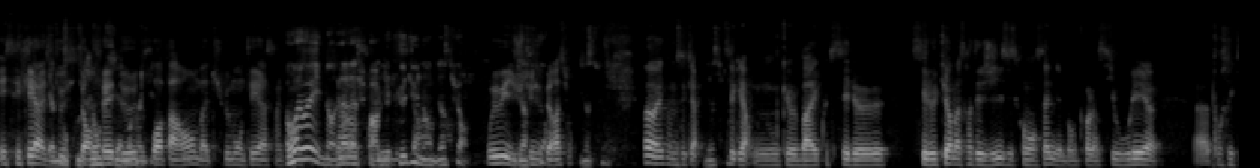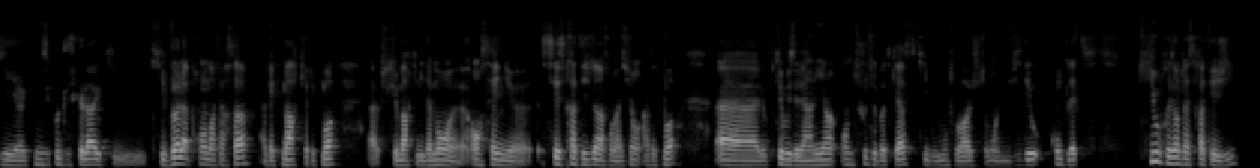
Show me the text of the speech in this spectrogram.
Et c'est clair, si tu en fais 2, 3 par an, bah, tu peux monter à 50 Oui, oui, non, là, je parle de que d'une, hein, bien sûr. Oui, oui, juste une opération. Bien sûr. Ah ouais, c'est clair. C'est clair. Donc, bah, écoute, c'est le, le cœur de la stratégie, c'est ce qu'on enseigne. Donc, voilà, si vous voulez euh, pour ceux qui, nous écoutent jusque-là et qui, veulent apprendre à faire ça avec Marc, avec moi, euh, puisque Marc évidemment euh, enseigne ses stratégies d'information avec moi. écoutez, vous avez un lien en dessous de ce podcast qui vous montrera justement une vidéo complète qui vous présente la stratégie,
